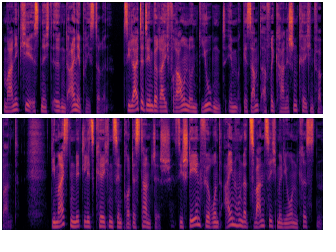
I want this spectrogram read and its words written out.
Maniki ist nicht irgendeine Priesterin. Sie leitet den Bereich Frauen und Jugend im Gesamtafrikanischen Kirchenverband. Die meisten Mitgliedskirchen sind protestantisch. Sie stehen für rund 120 Millionen Christen.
